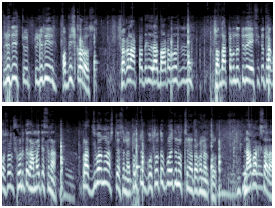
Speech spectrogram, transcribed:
তুই যদি তুই যদি অফিস করস সকাল আটটা থেকে রাত বারোটা পর্যন্ত যদি সন্ধ্যা আটটা পর্যন্ত তুই এসিতে থাকস তাহলে শরীর তো ঘামাইতেছে না প্লাস জীবাণু আসতেছে না তাহলে তুই গোসল তো প্রয়োজন হচ্ছে না তখন আর তো। নাপাক সারা।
